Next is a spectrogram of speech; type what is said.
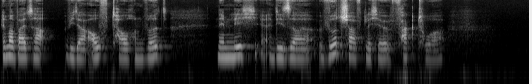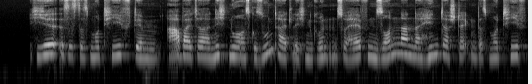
immer weiter wieder auftauchen wird, nämlich dieser wirtschaftliche Faktor, hier ist es das Motiv, dem Arbeiter nicht nur aus gesundheitlichen Gründen zu helfen, sondern dahinter steckend das Motiv,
